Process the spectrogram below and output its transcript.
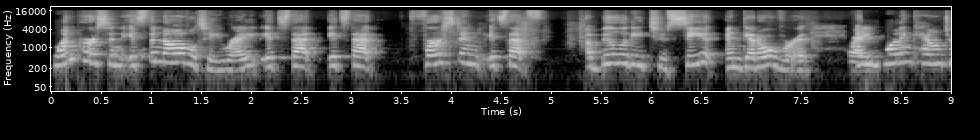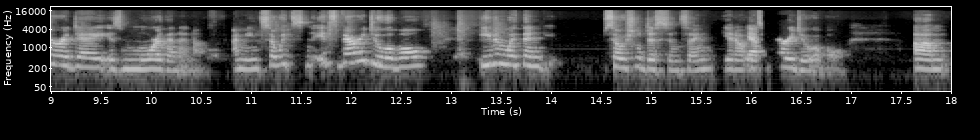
One person, it's the novelty, right? It's that, it's that first and it's that ability to see it and get over it. Right. And one encounter a day is more than enough. I mean, so it's it's very doable, even within social distancing. You know, yep. it's very doable. Um,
